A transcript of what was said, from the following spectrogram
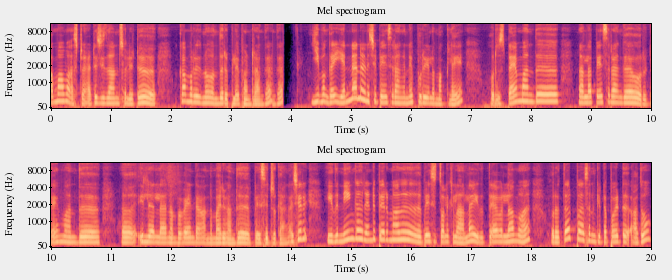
ஆமாம் ஆமாம் ஸ்ட்ராட்டஜி தான் சொல்லிட்டு கமரினும் வந்து ரிப்ளை பண்ணுறாங்க இவங்க என்ன நினச்சி பேசுகிறாங்கன்னே புரியல மக்களே. ஒரு டைம் வந்து நல்லா பேசுகிறாங்க ஒரு டைம் வந்து இல்லை இல்லை நம்ம வேண்டாம் அந்த மாதிரி வந்து பேசிகிட்ருக்காங்க சரி இது நீங்கள் ரெண்டு பேருமாவது பேசி தொலைக்கலாம்ல? இது தேவையில்லாமல் ஒரு தேர்ட் பர்சன் கிட்ட போயிட்டு அதுவும்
